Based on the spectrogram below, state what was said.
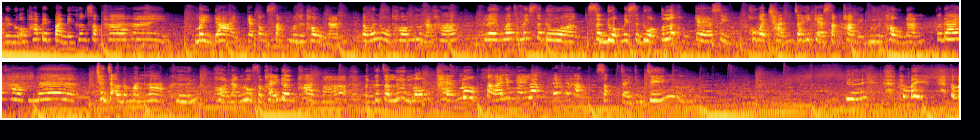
เดี๋ยวหนูเอาผ้าไปปั่นในเครื่องซักผ้าให้ ไม่ได้ แกต้องซักมือเท่านั้น แต่ว่าหนูท้องอยู่นะคะ เกรงว่าจะไม่สะดวก สะดวกไม่สะดวกก็เรื่องของแกสิ เพราะว่าฉันจะให้แกซักผ้าในมือเท่านั้น ก็ได้ค่ะคุณแม่ ฉันจะเอาน้ำมันลาดพื้น พอนางลูกสะพ้ยเดินผ่านมา มันก็จะลื่นล้มแทงลูกตายยังไงล่ะสับใจจริงๆเย้ยทำไมทำไม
